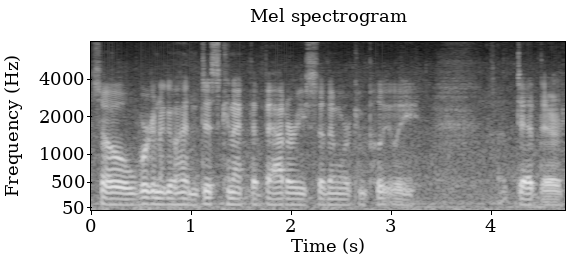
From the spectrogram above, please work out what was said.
So we're gonna go ahead and disconnect the battery so then we're completely uh, dead there.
